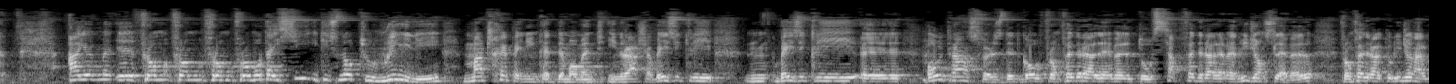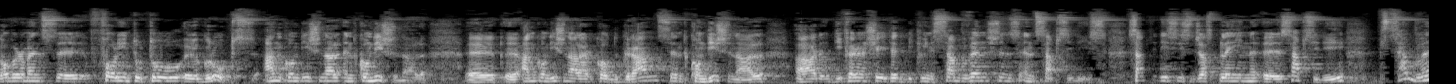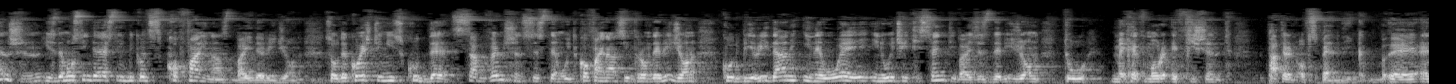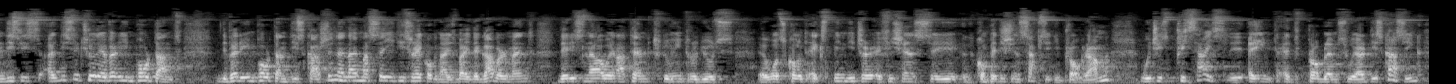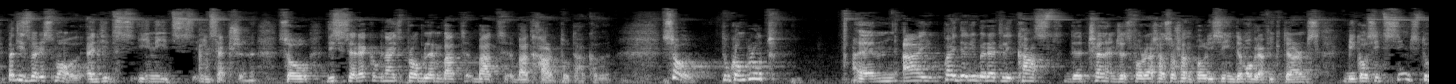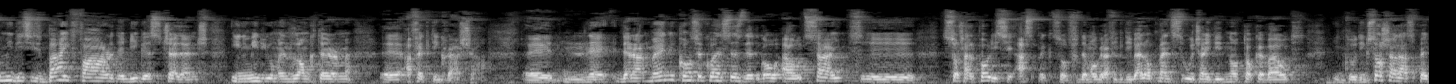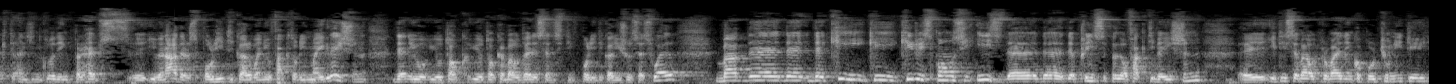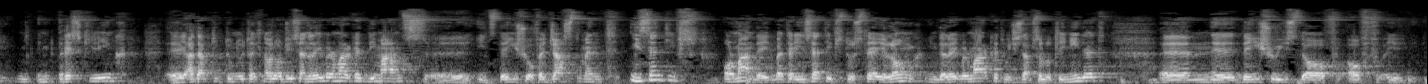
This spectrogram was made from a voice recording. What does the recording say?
I am, uh, from, from, from, from what I see, it is not really much happening at the moment in Russia. Basically, um, basically uh, all transfers that go from federal level to sub-federal level, regions level, from federal to regional governments uh, fall into two uh, groups, unconditional and conditional conditional. Uh, unconditional are called grants and conditional are differentiated between subventions and subsidies. Subsidies is just plain uh, subsidy. Subvention is the most interesting because it's co-financed by the region. So the question is, could the subvention system with co-financing from the region could be redone in a way in which it incentivizes the region to make have more efficient pattern of spending. Uh, and this is, uh, this is actually a very important, very important discussion, and I must say it is recognized by the government. There is now an attempt to introduce uh, what's called expenditure efficiency competition subsidy program, which is precisely aimed at problems we are discussing, but it's very small and it's in its inception. So this is a recognized problem, but, but, but hard to tackle. So, to conclude, um, I quite deliberately cast the challenges for Russia's social policy in demographic terms because it seems to me this is by far the biggest challenge in medium and long term uh, affecting Russia. Uh, there are many consequences that go outside uh, social policy aspects of demographic developments, which I did not talk about, including social aspect and including perhaps uh, even others, political, when you factor in migration, then you, you, talk, you talk about very sensitive political issues as well. But the, the, the key, key, key response is the, the, the principle of activation. Uh, it is about providing opportunity, reskilling, uh, adapting to new technologies and labor market demands. Uh, it's the issue of adjustment, incentives or mandate, better incentives to stay long in the labor market, which is absolutely needed. Um, uh, the issue is of, of,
